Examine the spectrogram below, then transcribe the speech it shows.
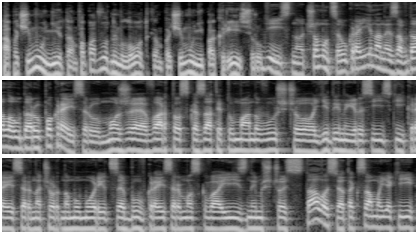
А почему не там по подводным лодкам, почему не по крейсеру? Дійсно, чому це Україна не завдала удару по крейсеру? Може, варто сказати Туманову, що єдиний російський крейсер на Чорному морі це був крейсер Москва, і з ним щось сталося, так само як і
